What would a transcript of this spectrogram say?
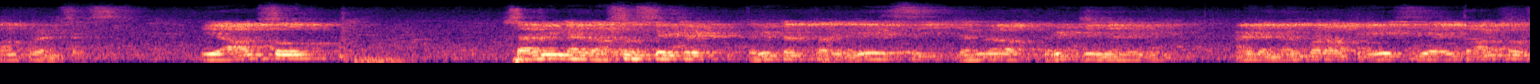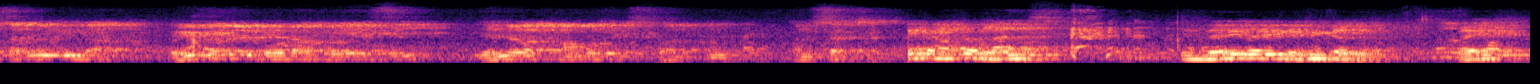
conferences. He also serving as associated editor for ASC Journal of Bridge Engineering and a member of is also serving in the editorial board of ASC Journal of Composites for Con- Right after lunch is very very difficult right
